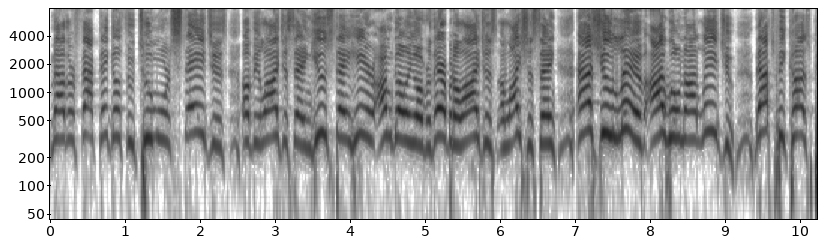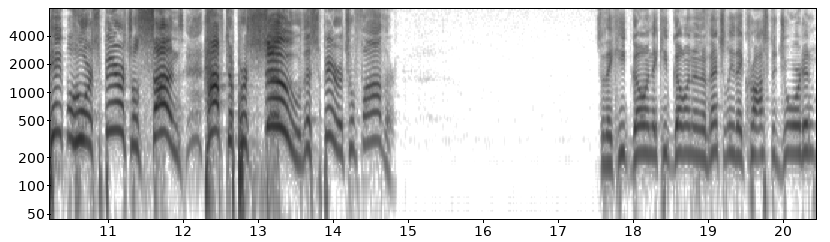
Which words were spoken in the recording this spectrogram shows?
Matter of fact, they go through two more stages of Elijah saying, You stay here, I'm going over there. But Elijah's, Elisha saying, As you live, I will not lead you. That's because people who are spiritual sons have to pursue the spiritual father. So they keep going, they keep going, and eventually they cross the Jordan.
